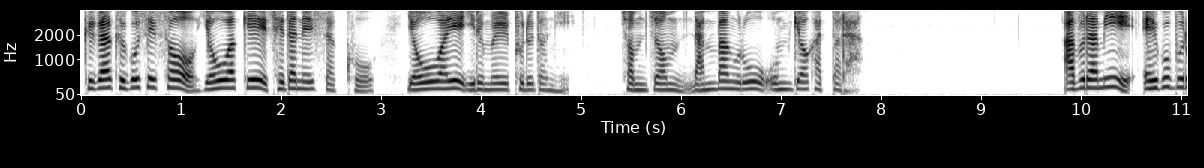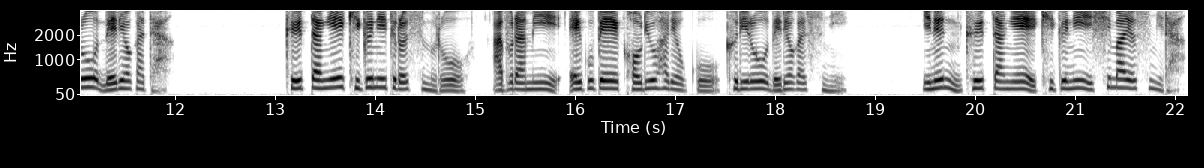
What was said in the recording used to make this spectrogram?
그가 그곳에서 여호와께 재단을 쌓고 여호와의 이름을 부르더니 점점 남방으로 옮겨 갔더라. 아브람이 애굽으로 내려가다. 그 땅에 기근이 들었으므로 아브람이 애굽에 거류하려고 그리로 내려갔으니 이는 그 땅에 기근이 심하였습니다.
